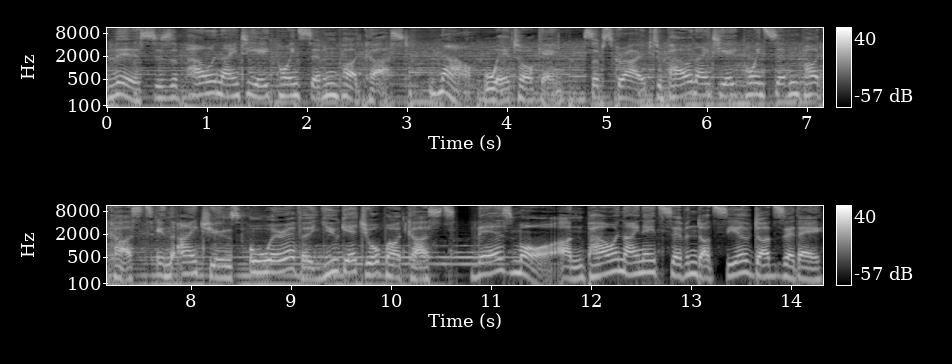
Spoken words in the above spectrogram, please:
This is a Power 98.7 podcast. Now we're talking. Subscribe to Power 98.7 podcasts in iTunes or wherever you get your podcasts. There's more on power987.co.za.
